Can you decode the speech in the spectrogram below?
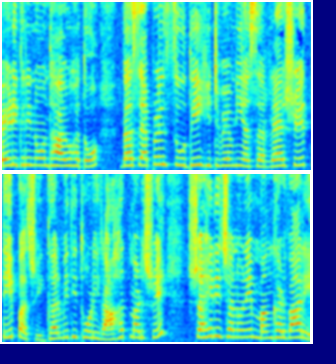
બે ડિગ્રી નોંધાયો હતો. દસ એપ્રિલ સુધી હીટવેવની અસર રહેશે તે પછી ગરમીથી થોડી રાહત મળશે. શહેરીજનોને મંગળવારે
